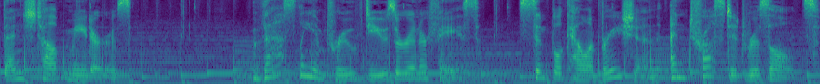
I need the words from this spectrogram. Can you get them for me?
benchtop meters. Vastly improved user interface, simple calibration, and trusted results.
